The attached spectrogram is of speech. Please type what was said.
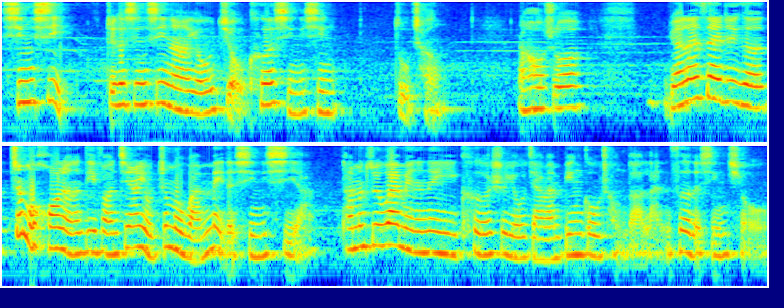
星系。这个星系呢，由九颗行星组成。然后说，原来在这个这么荒凉的地方，竟然有这么完美的星系啊！它们最外面的那一颗是由甲烷冰构成的蓝色的星球，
